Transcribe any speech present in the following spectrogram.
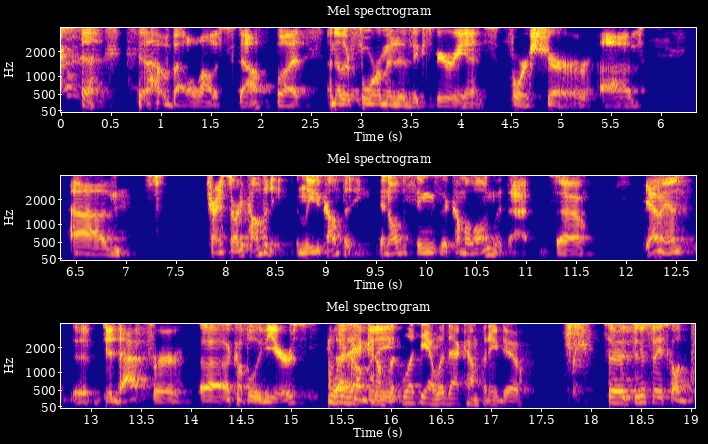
about a lot of stuff, but another formative experience for sure of um, trying to start a company and lead a company and all the things that come along with that. So, yeah, man, uh, did that for uh, a couple of years. What that company, com- what, yeah, what that company do? So it's in a space called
